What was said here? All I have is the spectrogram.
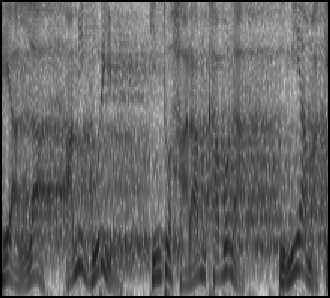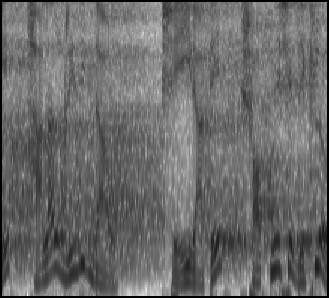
হে আল্লাহ, আমি গরিব, কিন্তু হারাম খাব না। তুমি আমাকে হালাল রিজিক দাও। সেই রাতে স্বপ্নে সে দেখল,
